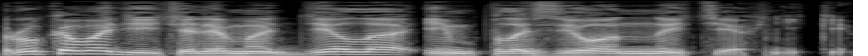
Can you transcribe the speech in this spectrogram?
руководителем отдела имплазионной техники.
